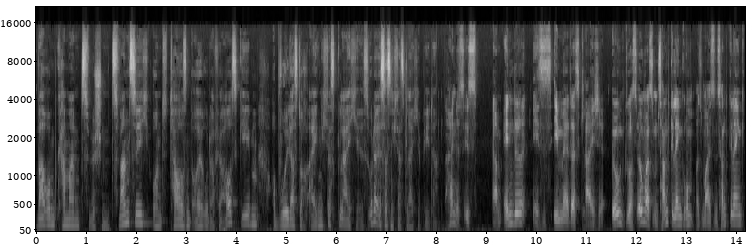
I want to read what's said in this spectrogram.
Warum kann man zwischen 20 und 1000 Euro dafür ausgeben, obwohl das doch eigentlich das gleiche ist? Oder ist das nicht das gleiche, Peter? Nein, das ist am Ende ist es immer das Gleiche. Irgend, du hast irgendwas ums Handgelenk rum, also meistens Handgelenk,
